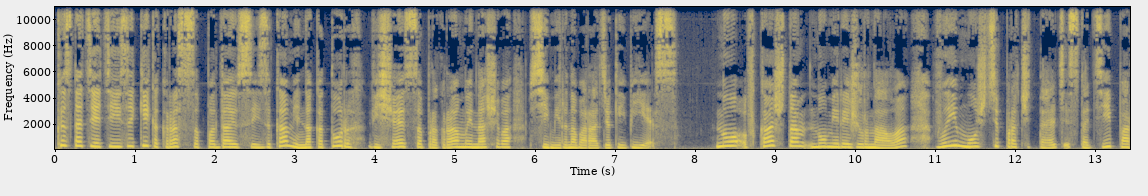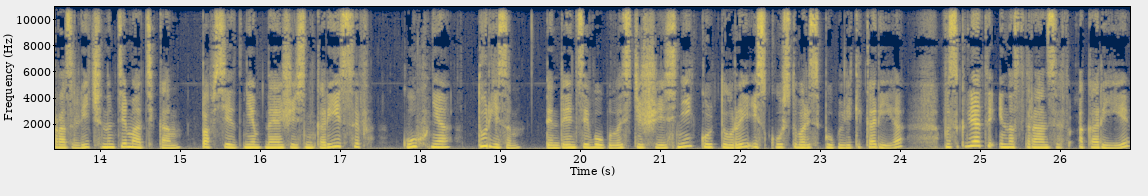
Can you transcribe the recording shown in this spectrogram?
Кстати, эти языки как раз совпадают с языками, на которых вещаются программы нашего Всемирного радио КБС. Но в каждом номере журнала вы можете прочитать статьи по различным тематикам. Повседневная жизнь корейцев, кухня, туризм, тенденции в области жизни, культуры, искусства Республики Корея, взгляды иностранцев о Корее,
